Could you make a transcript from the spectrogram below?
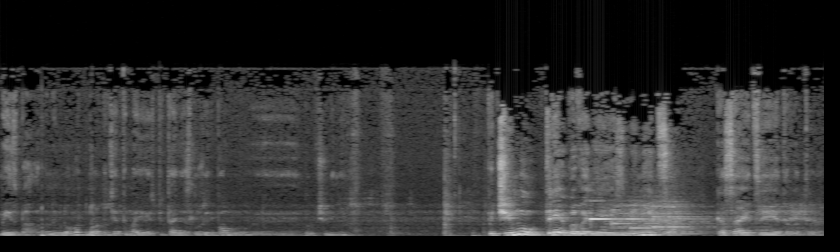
мы избалованы. Ну вот, может быть, это мое испытание служить Богу, э, будучи ленивым. Почему требование измениться касается и этого тоже?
